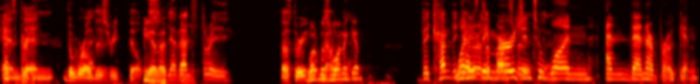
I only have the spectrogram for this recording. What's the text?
and then the world is rebuilt. Yeah, that's yeah, that's three. oh, three. What was Oh. one again? They come together. One is as they a merge monster, into yeah, one and then are broken.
